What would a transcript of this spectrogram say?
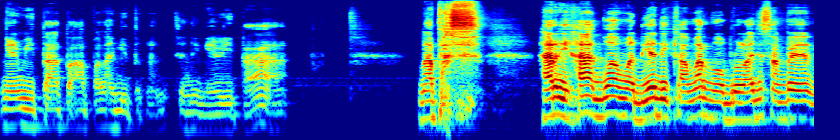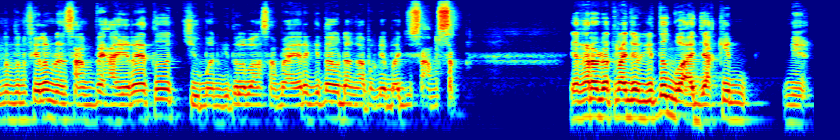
ngewita atau apalah gitu kan. Jadi ngewita. Nah pas hari H gue sama dia di kamar ngobrol aja sampai nonton film dan sampai akhirnya tuh ciuman gitu loh bang. Sampai akhirnya kita udah nggak pakai baju samsek. Ya karena udah terlanjur gitu gue ajakin nge,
